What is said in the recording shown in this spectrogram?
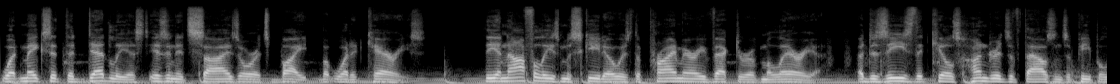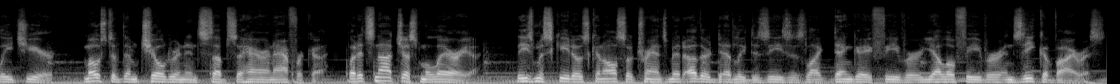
What makes it the deadliest isn't its size or its bite, but what it carries. The Anopheles mosquito is the primary vector of malaria, a disease that kills hundreds of thousands of people each year, most of them children in sub-Saharan Africa. But it's not just malaria. These mosquitoes can also transmit other deadly diseases like dengue fever, yellow fever, and Zika virus.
